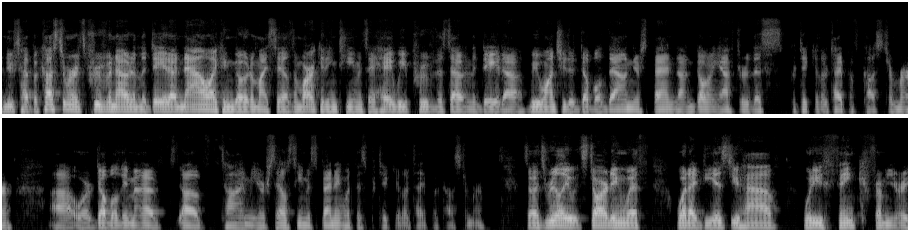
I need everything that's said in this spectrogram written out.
new type of customer it's proven out in the data. Now i can go to my sales and marketing team and say hey we proved this out in the data. We want you to double down your spend on going after this particular type of customer uh, or double the amount of, of time your sales team is spending with this particular type of customer. So it's really starting with what ideas do you have? What do you think from your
